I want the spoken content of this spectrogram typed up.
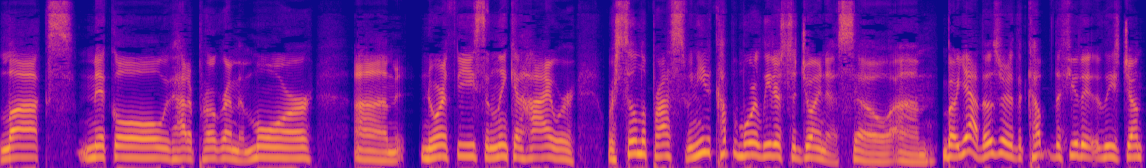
Lux, Mickle. We've had a program at Moore. Um, Northeast and Lincoln High. We're we're still in the process. We need a couple more leaders to join us. So, um, but yeah, those are the couple, the few that at least jump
